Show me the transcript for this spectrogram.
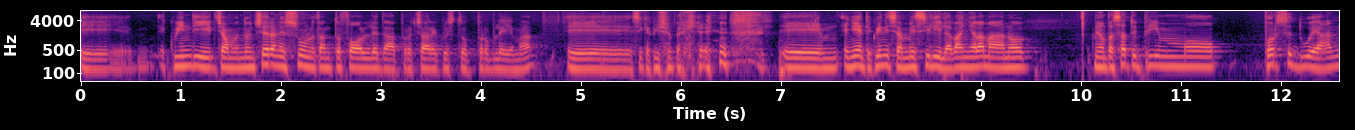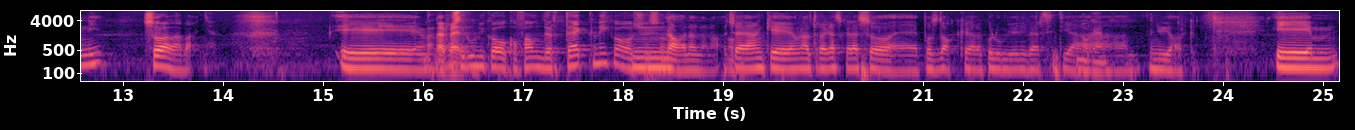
E, e, quindi diciamo, non c'era nessuno tanto folle da approcciare questo problema e si capisce perché. e, e, niente, quindi siamo messi lì, lavagna alla mano. Abbiamo passato i primi forse due anni solo a lavagna. E Ma tu sei l'unico co-founder tecnico? no, no, no, no. c'è anche un altro ragazzo che adesso è postdoc alla Columbia University a, okay. a New York. E,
